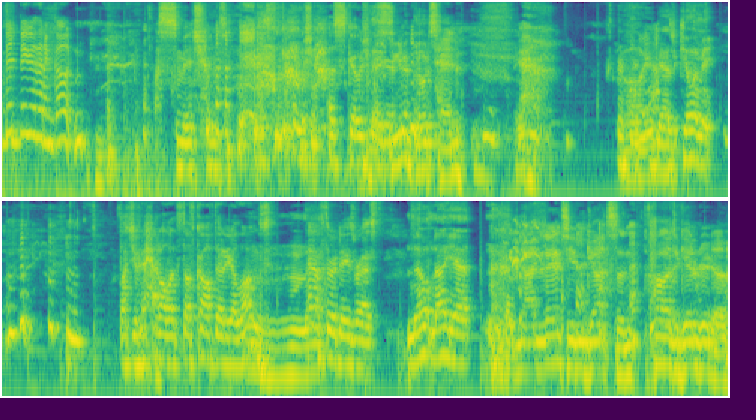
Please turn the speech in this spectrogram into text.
enough. bit bigger than a goat. a smidgen, a skosh, a skosh bigger. Seen a goat's head? Yeah. Oh, you guys are killing me. Thought you had all that stuff coughed out of your lungs Mm, no, after a day's rest. no, not yet. Atlantean guts and hard to get rid of.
